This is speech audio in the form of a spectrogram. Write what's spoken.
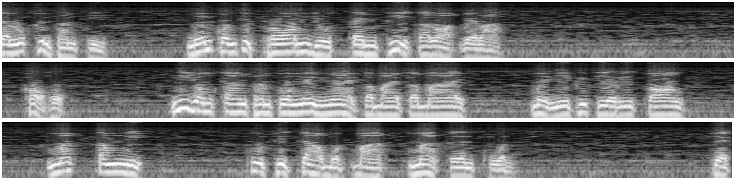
จะลุกขึ้นทันที เหมือนคนที่พร้อมอยู่เต็มที่ตลอดเวลา ข้อหกนิยมการทำตัวง่ายๆ สบายๆ ไม่มีพิธีรีตอง มักตำหนิผู้ที่เจ้าบทบาทมากเกินควรเจ็ด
